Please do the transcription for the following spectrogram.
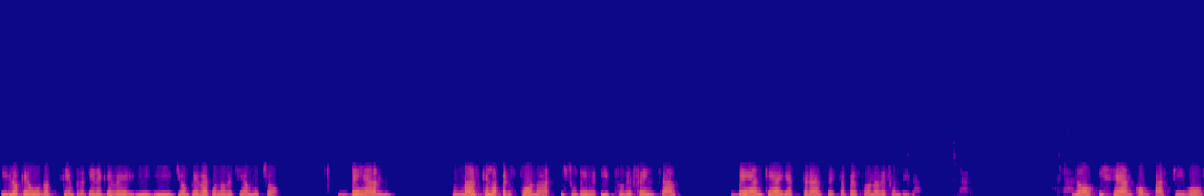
Y lo que uno siempre tiene que ver, y, y John Pirraco lo decía mucho, vean más que la persona y su, y su defensa, vean qué hay atrás de esta persona defendida. ¿no? Y sean compasivos,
